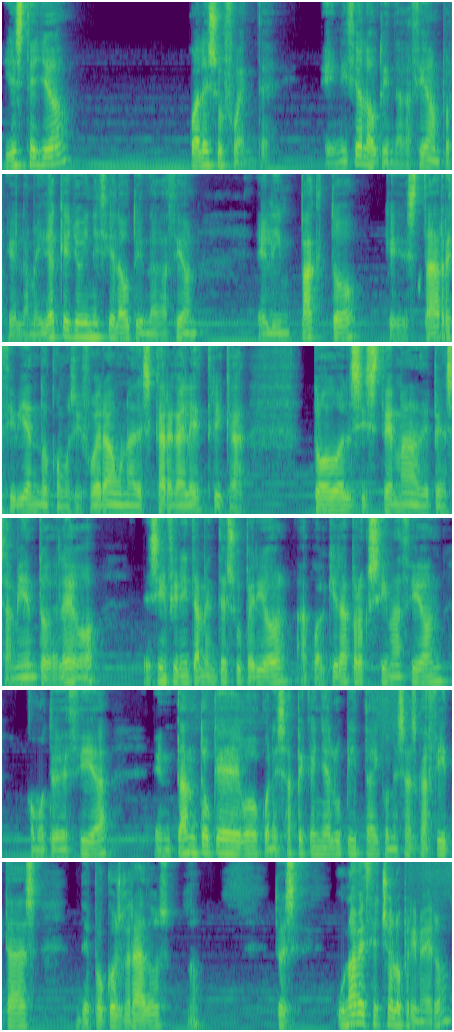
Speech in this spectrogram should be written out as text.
¿Y este yo? ¿Cuál es su fuente? E inicio la autoindagación, porque en la medida que yo inicie la autoindagación, el impacto que está recibiendo como si fuera una descarga eléctrica todo el sistema de pensamiento del ego, es infinitamente superior a cualquier aproximación, como te decía, en tanto que ego, con esa pequeña lupita y con esas gafitas de pocos grados, ¿no? Entonces, una vez hecho lo primero,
